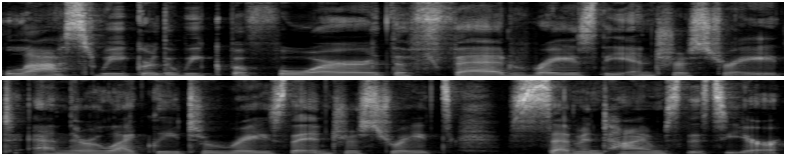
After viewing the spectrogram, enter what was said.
last week or the week before, the Fed raised the interest rate, and they're likely to raise the interest rates seven times this year.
